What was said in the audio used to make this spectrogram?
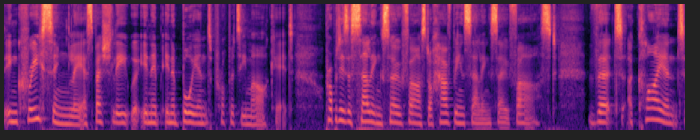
increasingly, especially in a, in a buoyant property market, properties are selling so fast or have been selling so fast that a client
